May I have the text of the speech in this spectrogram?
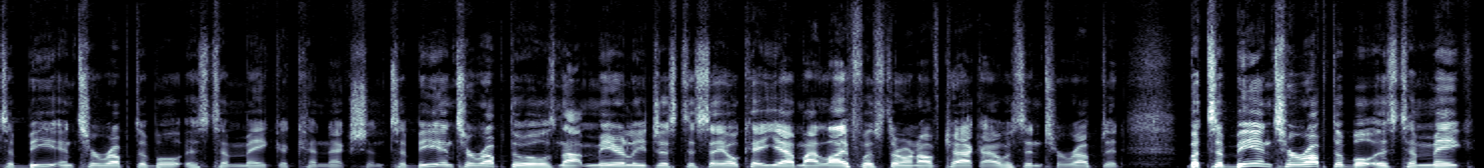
To be interruptible is to make a connection. To be interruptible is not merely just to say, okay, yeah, my life was thrown off track, I was interrupted. But to be interruptible is to make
